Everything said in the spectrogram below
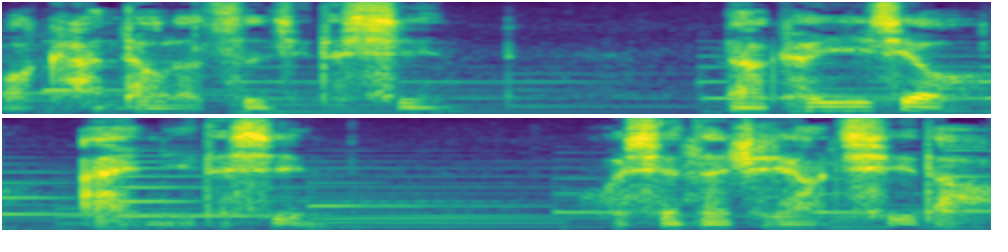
我看透了自己的心，那颗依旧爱你的心。我现在只想祈祷，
